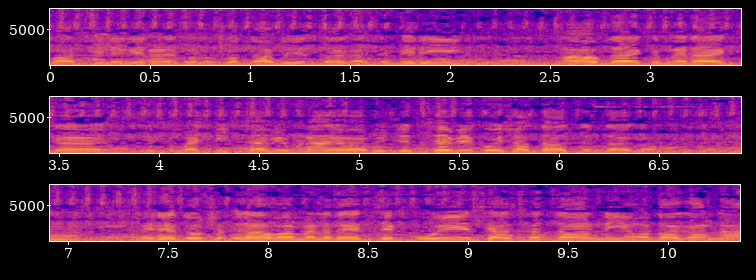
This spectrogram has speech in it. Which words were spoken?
ਵਾਸੀ ਨੇਗੇ, ਨਾਲੇ ਤੁਹਾਨੂੰ ਸੱਦਾ ਵੀ ਦਿੱਤਾਗਾ ਤੇ ਮੇਰੀ ਆਪ ਦਾ ਇੱਕ, ਮੇਰਾ ਇੱਕ ਇੱਕ ਮੈਂ ਟੀਚਾ ਵੀ ਬਣਾਇਆ ਹੋਇਆ ਵੀ ਜਿੱਥੇ ਵੀ ਕੋਈ ਸੱਦਾ ਦਿੰਦਾਗਾ। ਮੇਰੇ ਤੋਂ ਇਲਾਵਾ ਮੈਨੂੰ ਲੱਗਦਾ ਇੱਥੇ ਕੋਈ ਸਿਆਸਤਦਾਨ ਨਹੀਂ ਆਉਂਦਾਗਾ, ਨਾ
